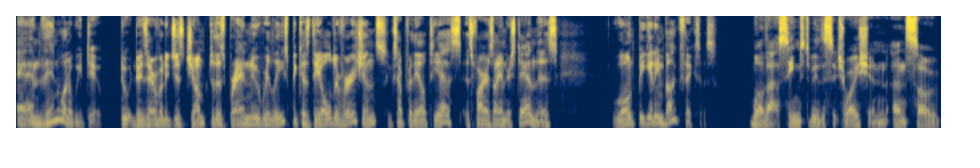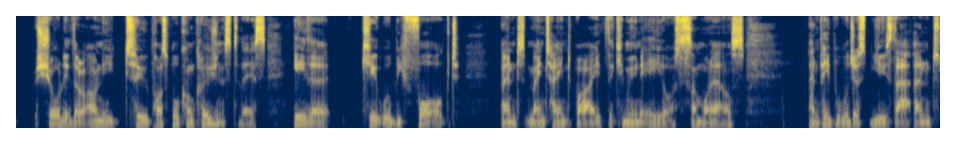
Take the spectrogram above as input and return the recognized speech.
And then what do we do? do? Does everybody just jump to this brand new release? Because the older versions, except for the LTS, as far as I understand this, won't be getting bug fixes. Well, that seems to be the situation. And so surely there are only two possible conclusions to this. Either Qt will be forked and maintained by the community or someone else. And people will just use that and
